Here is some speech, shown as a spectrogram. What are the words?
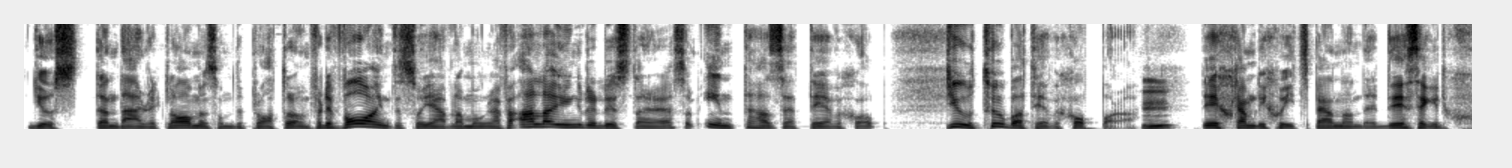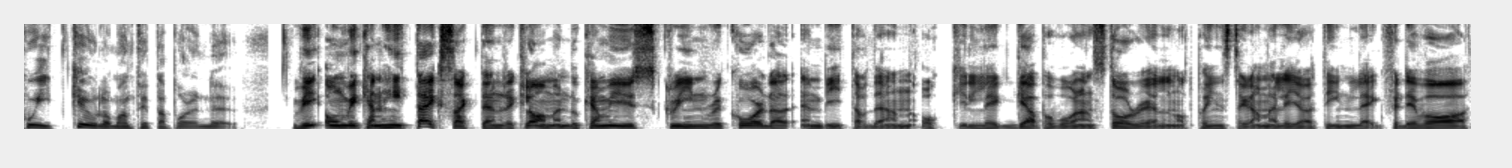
just den där reklamen som du pratar om. För det var inte så jävla många. För alla yngre lyssnare som inte har sett TV-shop, YouTube har TV-shop bara. Mm. Det kan bli skitspännande. Det är säkert skitkul om man tittar på det nu. Vi, om vi kan hitta exakt den reklamen, då kan vi ju screenrecorda en bit av den och lägga på våran story eller något på Instagram eller göra ett inlägg. För det var...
